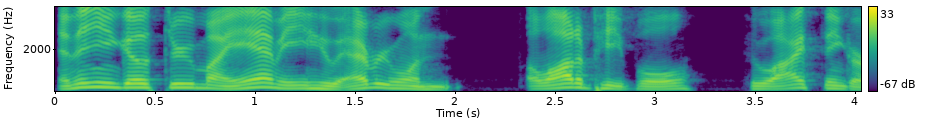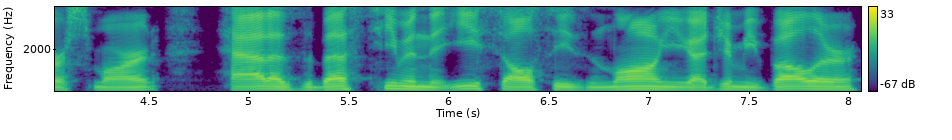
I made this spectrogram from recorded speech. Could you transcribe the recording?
And then you go through Miami, who everyone, a lot of people who I think are smart, had as the best team in the East all season long. You got Jimmy Butler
